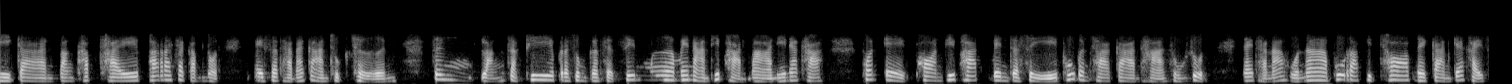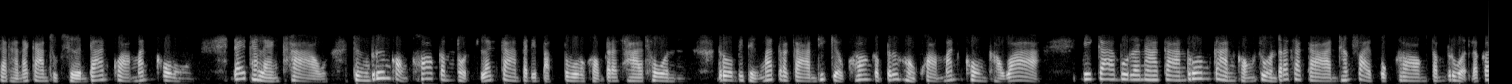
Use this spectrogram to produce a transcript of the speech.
มีการบังคับใช้พระราชกำหนดในสถานการณ์ฉุกเฉิน ซึ่งหลังจากที่ประชุมกันเสร็จสิ้นเมื่อไม่นานที่ผ่านมานี้นะคะพลเอกพรพิพัฒน์เบญจศรีผู้บัญชาการทหารสูงสุด ในฐานะหัวหน้าผู้รับผิดชอบในการแก้ไขสถานการณ์ฉุกเฉินด้านความมั่นคง ได้แถลงข่าวถึงเรื่องของข้อกำหนดและการปฏิบัติตัวของประชาชน รวมไปถึงมาตรการที่เกี่ยวข้องกับเรื่องของความมั่นคงค่ะว่า มีการบูรณาการร่วมกันของส่วนราชการทั้งฝ่ายปกครองตำรวจแล้วก็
